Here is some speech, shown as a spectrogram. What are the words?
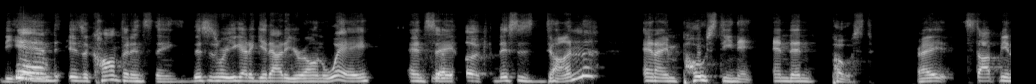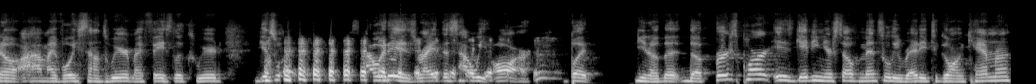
the yeah. end is a confidence thing. This is where you got to get out of your own way and say, yep. look, this is done and I'm posting it and then post. Right? Stop, you know, ah, my voice sounds weird, my face looks weird. Guess what? That's how it is, right? That's how we are. But you know the the first part is getting yourself mentally ready to go on camera.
